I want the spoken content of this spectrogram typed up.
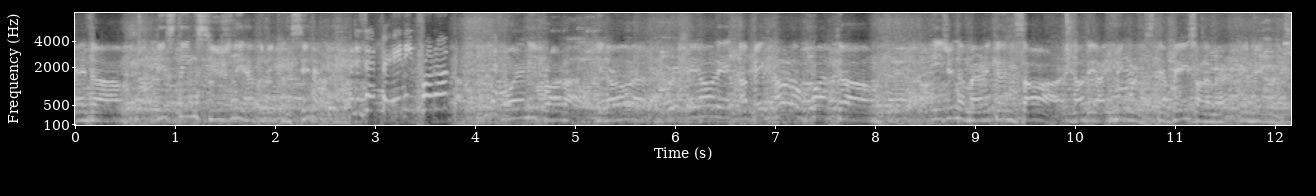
And um, these things usually have to be considered And is that for any product? for any product. You know, uh, you know, they, a big part of what um, Asian Americans are, you know, they are immigrants. They're based on American immigrants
